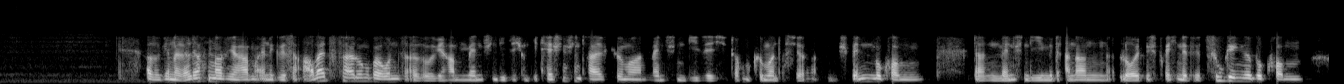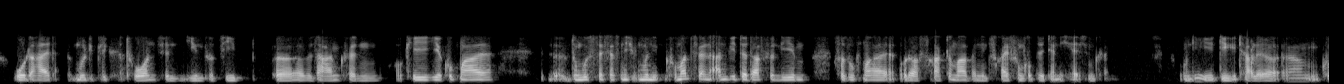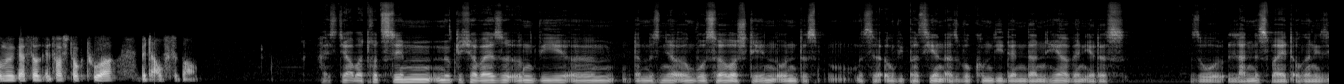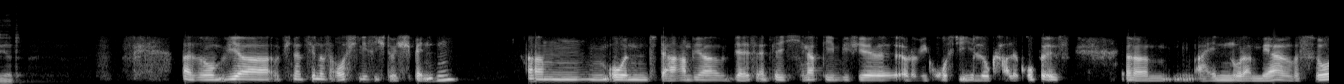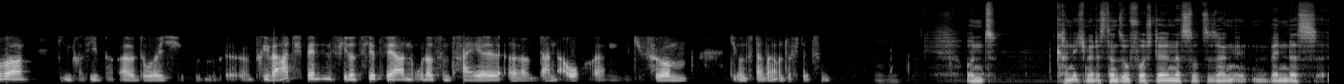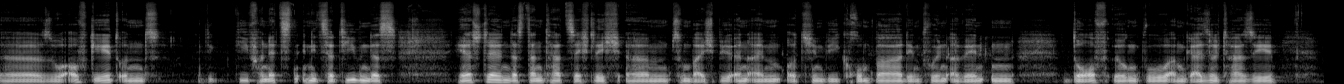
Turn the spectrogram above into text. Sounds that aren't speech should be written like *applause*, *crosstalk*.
Also generell erstmal, wir haben eine gewisse Arbeitsteilung bei uns. Also wir haben Menschen, die sich um die technischen Teile kümmern, Menschen, die sich darum kümmern, dass wir Spenden bekommen, dann Menschen, die mit anderen Leuten sprechen, dass wir Zugänge bekommen oder halt Multiplikatoren finden, die im Prinzip äh, sagen können, okay, hier guck mal, du musst das jetzt nicht unbedingt einen kommerziellen Anbieter dafür nehmen, versuch mal oder frag doch mal, wenn den Freifunk dir nicht helfen können, um die digitale ähm, Kommunikationsinfrastruktur mit aufzubauen. Heißt ja aber trotzdem möglicherweise irgendwie, ähm, da müssen ja irgendwo Server stehen und das muss ja irgendwie passieren. Also wo kommen die denn dann her, wenn ihr das so landesweit organisiert? Also wir finanzieren das ausschließlich durch Spenden. Ähm, und da haben wir letztendlich, je nachdem wie viel oder wie groß die lokale Gruppe ist, ähm, einen oder mehrere Server, im Prinzip äh, durch äh, Privatspenden finanziert werden oder zum Teil äh, dann auch ähm, die Firmen, die uns dabei unterstützen. Mhm. Und kann ich mir das dann so vorstellen, dass sozusagen, wenn das äh, so aufgeht und die, die vernetzten Initiativen das herstellen, dass dann tatsächlich ähm, zum Beispiel in einem Ortchen wie Krumpa, dem vorhin erwähnten Dorf irgendwo am Geiseltalsee,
